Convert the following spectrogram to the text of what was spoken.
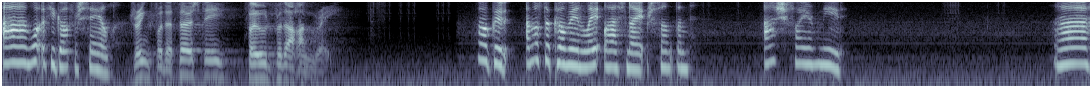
Uh, what have you got for sale? Drink for the thirsty, food for the hungry. Oh, good. I must have come in late last night or something. Ashfire Mead. Uh.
